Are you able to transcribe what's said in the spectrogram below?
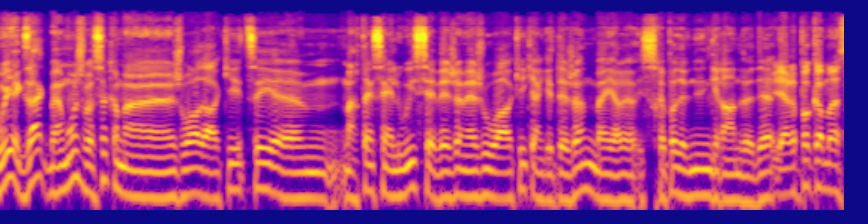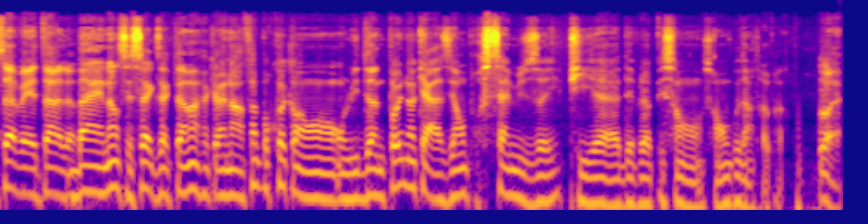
Oui, exact. Ben moi, je vois ça comme un joueur de hockey. Tu sais, euh, Martin Saint-Louis, s'il avait jamais joué au hockey quand il était jeune, ben il, serait pas devenu une grande vedette. Il n'aurait pas commencé à 20 ans. Là. Ben non, c'est ça exactement. Fait qu'un enfant, pourquoi qu'on on lui donne pas une occasion pour s'amuser puis euh, développer son, son goût d'entreprendre? Ouais.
